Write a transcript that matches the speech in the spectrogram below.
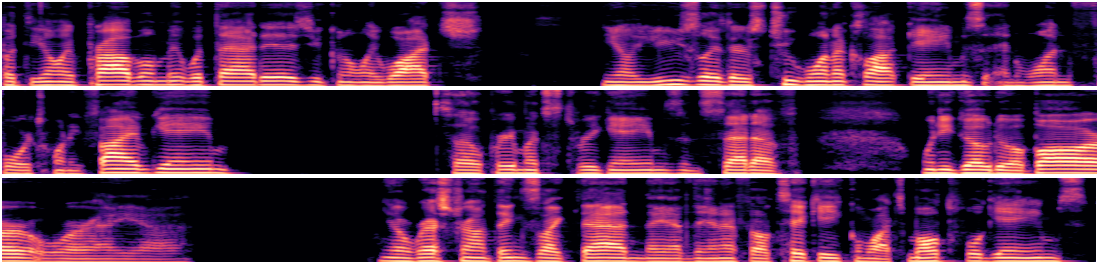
But the only problem with that is you can only watch, you know, usually there's two one o'clock games and one 425 game. So pretty much three games instead of when you go to a bar or a, uh, you know, restaurant, things like that, and they have the NFL ticket, you can watch multiple games.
